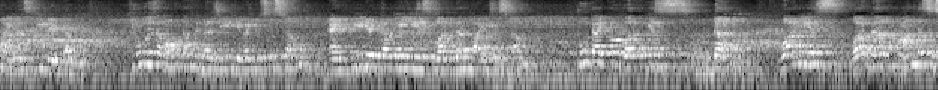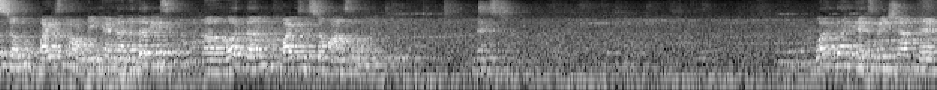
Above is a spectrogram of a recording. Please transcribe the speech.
minus P delta V. Q is amount of energy given to system and P delta V is work done by system. Two type of work is done. One is work done on the system by surrounding and another is uh, work done by system on surrounding. Next. Work done in expansion and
